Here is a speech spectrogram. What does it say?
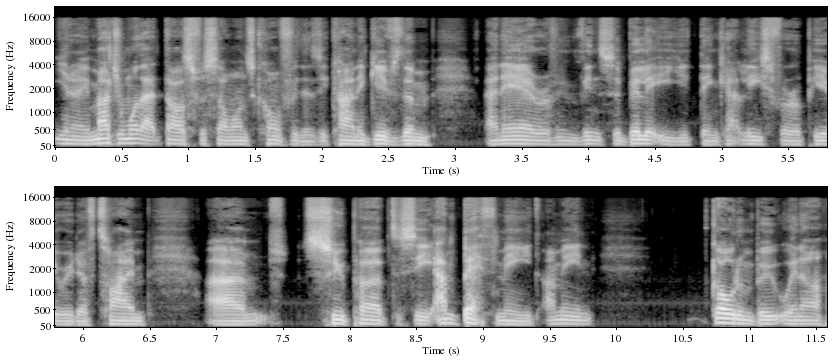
you know, imagine what that does for someone's confidence. It kind of gives them an air of invincibility, you'd think, at least for a period of time. Um, superb to see. And Beth Mead, I mean, Golden Boot winner,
